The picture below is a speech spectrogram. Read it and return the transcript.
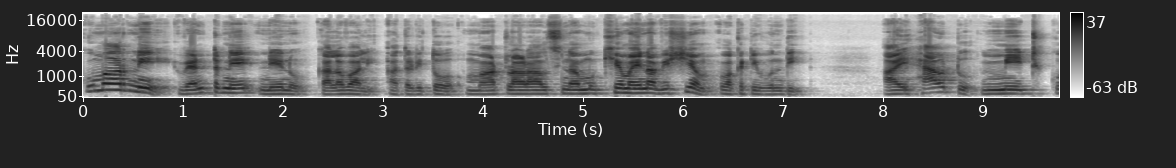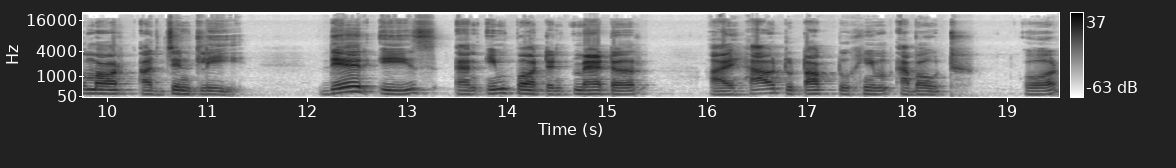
కుమార్ని వెంటనే నేను కలవాలి. అతడితో మాట్లాడాల్సిన ముఖ్యమైన విషయం ఒకటి ఉంది. I have to meet Kumar urgently there is an important matter I have to talk to him about or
